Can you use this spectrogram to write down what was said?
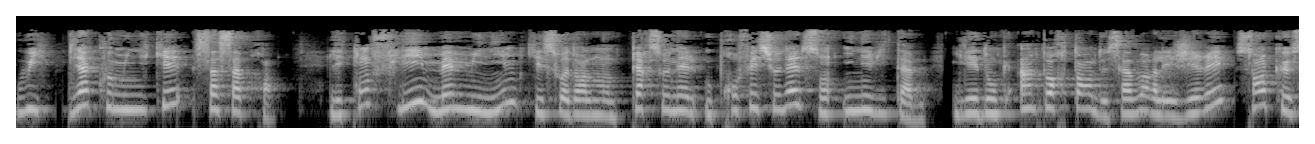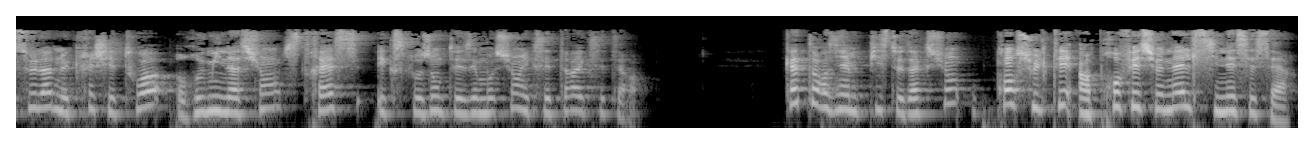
Oui, bien communiquer, ça s'apprend. Les conflits, même minimes, qu'ils soient dans le monde personnel ou professionnel, sont inévitables. Il est donc important de savoir les gérer sans que cela ne crée chez toi rumination, stress, explosion de tes émotions, etc., etc. Quatorzième piste d'action, consulter un professionnel si nécessaire.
